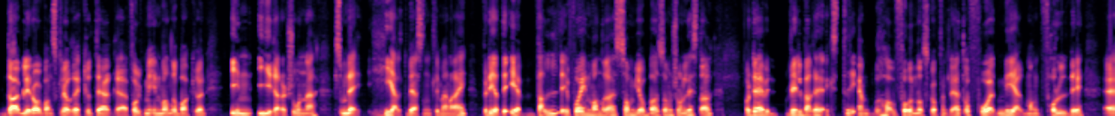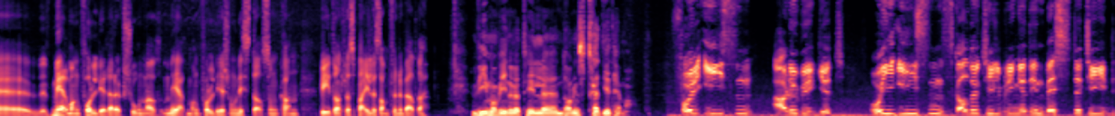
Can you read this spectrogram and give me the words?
da blir det òg vanskelig å rekruttere folk med innvandrerbakgrunn inn i redaksjonene, som det er helt vesentlig, mener jeg. Fordi at det er veldig få innvandrere som jobber som journalister. Og det vil være ekstremt bra for norsk offentlighet å få et mer mangfoldig, eh, mer mangfoldige redaksjoner, mer mangfoldige journalister som kan bidra til å speile samfunnet bedre. Vi må videre til eh, dagens tredje tema. For isen er du bygget, og i isen skal du tilbringe din beste tid.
